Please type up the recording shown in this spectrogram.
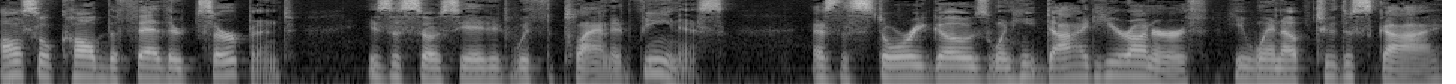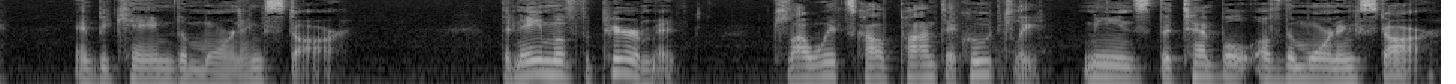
also called the feathered serpent, is associated with the planet Venus. As the story goes, when he died here on Earth, he went up to the sky and became the morning star. The name of the pyramid, Tlahuitzcalpantecutli, means the Temple of the Morning Star.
